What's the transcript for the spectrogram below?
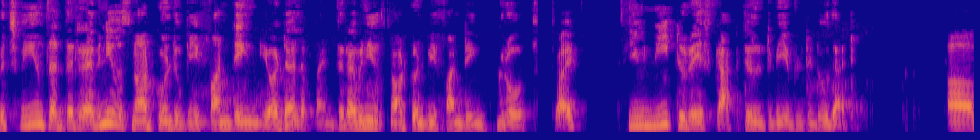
which means that the revenue is not going to be funding your development. The revenue is not going to be funding growth, right? You need to raise capital to be able to do that. Uh,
